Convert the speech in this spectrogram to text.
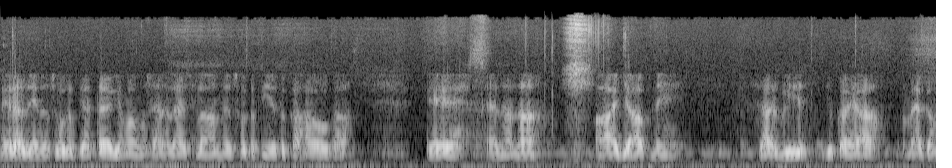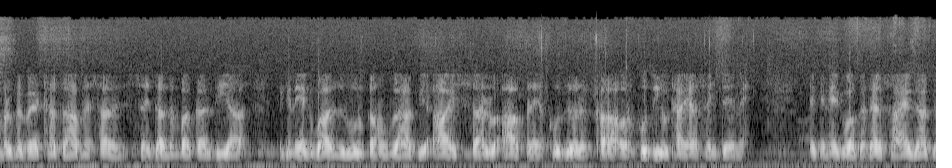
میرا ذہن اس وقت کہتا ہے کہ امام حسین علیہ السلام نے اس وقت یہ تو کہا ہوگا کہ اے نانا، آج آپ نے سر بھی جھکایا، میں کمر پہ بیٹھا تھا، آپ نے سجدہ لمبا کر دیا لیکن ایک بات ضرور کہوں گا کہ آج سر آپ نے خود رکھا اور خود ہی اٹھایا سجدے میں لیکن ایک وقت ایسا آئے گا کہ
